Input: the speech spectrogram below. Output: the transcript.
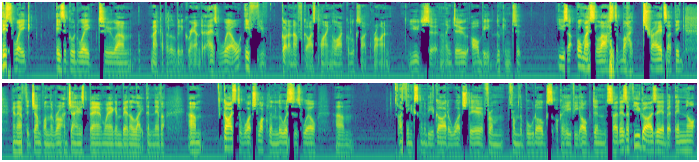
this week is a good week to um, make up a little bit of ground as well. If you've got enough guys playing, like it looks like Ryan, you certainly do. I'll be looking to use up almost the last of my trades. I think going to have to jump on the Ryan James bandwagon. Better late than never. Um, guys to watch: Lachlan Lewis as well. Um, I think is going to be a guy to watch there from from the Bulldogs, Okahivi, Ogden. So there's a few guys there, but they're not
